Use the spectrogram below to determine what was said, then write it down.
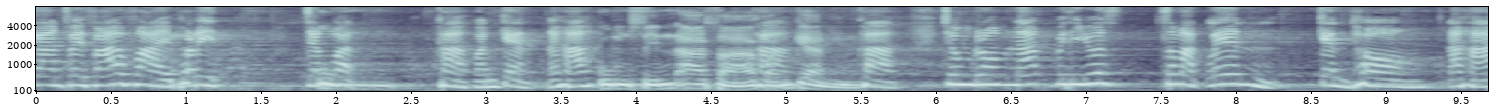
การไฟฟ้าฝ่ายผลิตจังหวัดค่ะขอนแก่นนะคะ กลุ่มศิลป์อาสาขอนแก่นค่ะ ชมรมนักวิทยุสมัครเล่นแก่นทองนะคะ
